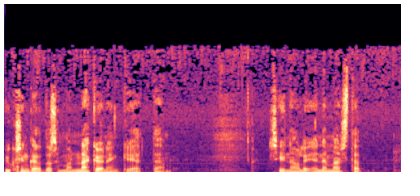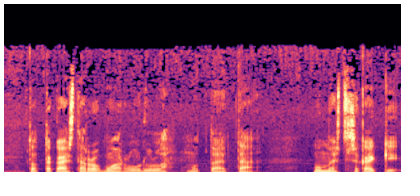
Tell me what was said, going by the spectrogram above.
yksinkertaisemman näköinenkin, että siinä oli enemmän sitä totta kai sitä romua ruudulla, mutta että mun mielestä se kaikki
